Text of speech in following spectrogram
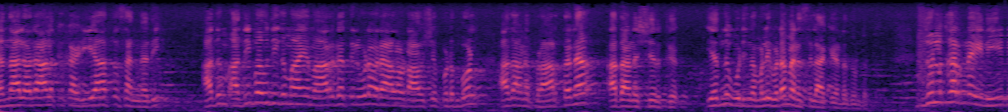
എന്നാൽ ഒരാൾക്ക് കഴിയാത്ത സംഗതി. അതും അതിഭൗതികമായ മാർഗത്തിലൂടെ ഒരാളോട് ആവശ്യപ്പെടുമ്പോൾ അതാണ് പ്രാർത്ഥന അതാണ് ഷിർക്ക് എന്നുകൂടി നമ്മൾ ഇവിടെ മനസ്സിലാക്കേണ്ടതുണ്ട്. ദുൽഖർണൈനി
